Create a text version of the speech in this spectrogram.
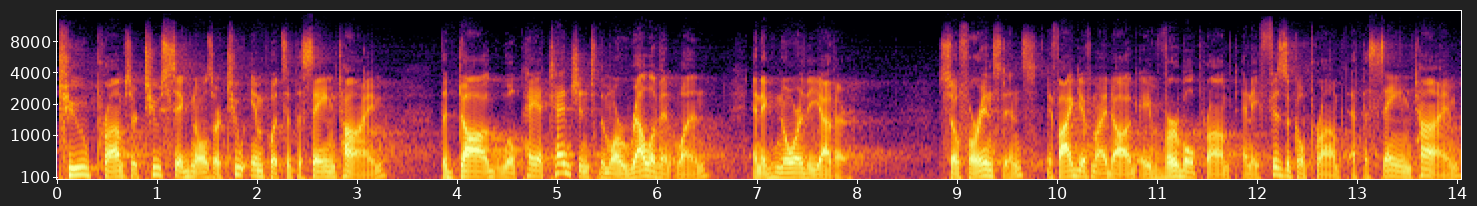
two prompts or two signals or two inputs at the same time, the dog will pay attention to the more relevant one and ignore the other. So for instance, if I give my dog a verbal prompt and a physical prompt at the same time,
